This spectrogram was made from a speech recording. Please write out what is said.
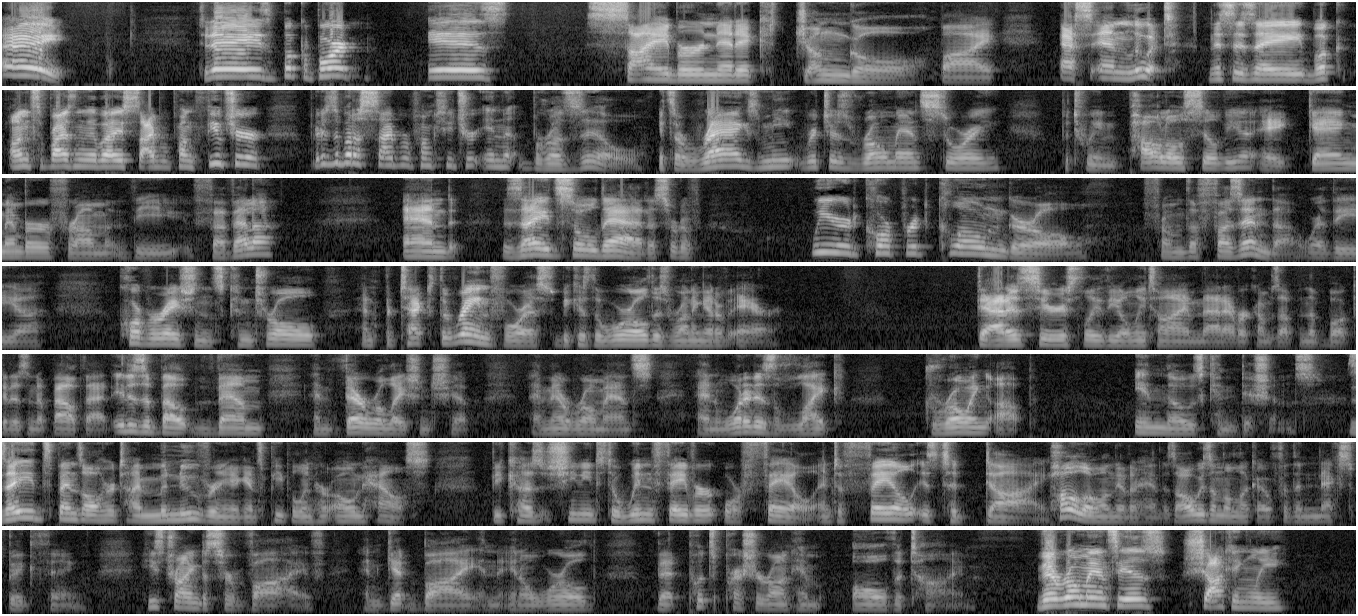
Hey! Today's book report is Cybernetic Jungle by S.N. Lewitt. This is a book, unsurprisingly, about a cyberpunk future, but it is about a cyberpunk future in Brazil. It's a rags meet riches romance story between Paulo Silvia, a gang member from the favela, and Zaid Soldad, a sort of weird corporate clone girl from the Fazenda, where the uh, corporations control and protect the rainforest because the world is running out of air. That is seriously the only time that ever comes up in the book. It isn't about that. It is about them and their relationship and their romance and what it is like growing up in those conditions. Zaid spends all her time maneuvering against people in her own house because she needs to win favor or fail, and to fail is to die. Paulo, on the other hand, is always on the lookout for the next big thing. He's trying to survive and get by in, in a world that puts pressure on him all the time. Their romance is, shockingly,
